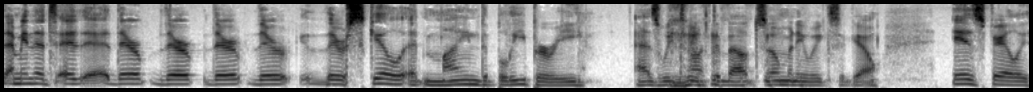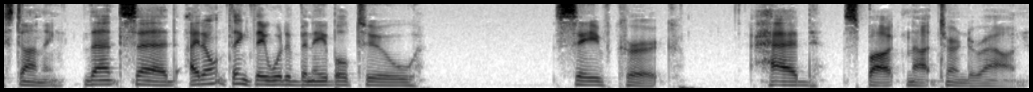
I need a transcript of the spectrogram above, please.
I mean, that's uh, their their their their their skill at mind bleepery, as we talked about so many weeks ago, is fairly stunning. That said, I don't think they would have been able to save Kirk had Spock not turned around.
